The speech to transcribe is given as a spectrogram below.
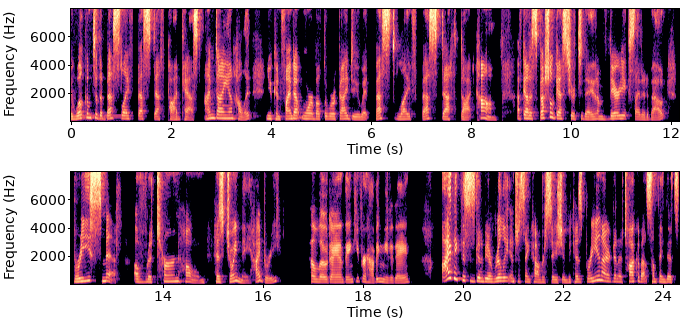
Hi, welcome to the Best Life, Best Death podcast. I'm Diane Hullet. You can find out more about the work I do at bestlifebestdeath.com. I've got a special guest here today that I'm very excited about. Brie Smith of Return Home has joined me. Hi, Brie. Hello, Diane. Thank you for having me today. I think this is going to be a really interesting conversation because Brie and I are going to talk about something that's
